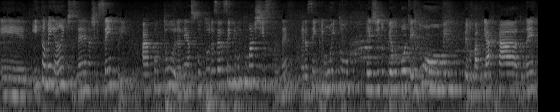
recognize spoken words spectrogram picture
É, e também antes, né? Acho que sempre a cultura, né? As culturas eram sempre muito machistas, né? Era sempre muito regido pelo poder do homem, pelo patriarcado, né?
